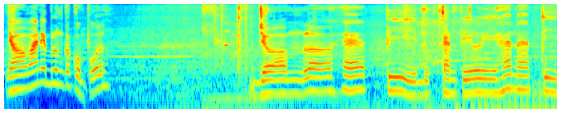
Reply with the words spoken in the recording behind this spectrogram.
Nyawa mana belum kekumpul Jomblo happy bukan pilihan hati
